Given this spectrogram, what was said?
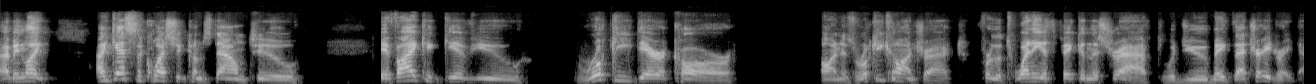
I mean, like, I guess the question comes down to if I could give you rookie Derek Carr on his rookie contract for the 20th pick in this draft, would you make that trade right now?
